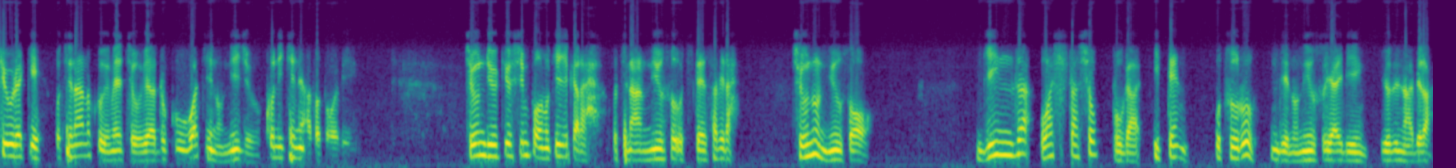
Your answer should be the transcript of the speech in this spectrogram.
旧暦、うちなのくいめ昼夜6月の29日にあたとおり。中琉球新報の記事から、うちなニュースうちてさびら。中のニュースを銀座和下ショップが移転、移るでのニュースやいびん、ゆりなびら。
